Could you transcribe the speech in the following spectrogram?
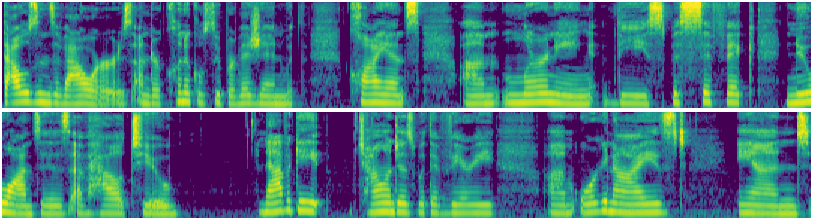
thousands of hours under clinical supervision with clients, um, learning the specific nuances of how to navigate challenges with a very um, organized and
